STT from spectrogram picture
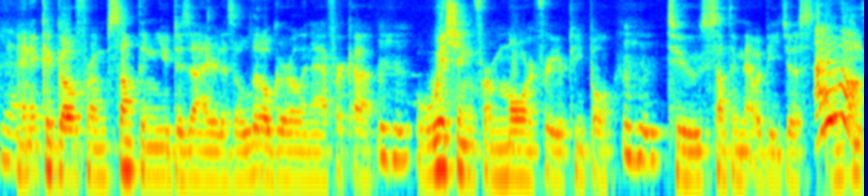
Yeah. And it could go from something you desired as a little girl in Africa, Mm-hmm. wishing for more for your people, to something that would be just I don't know.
